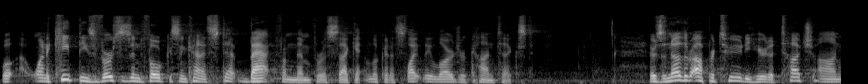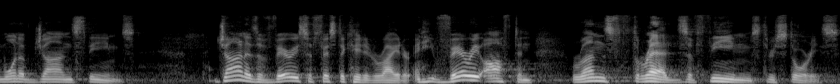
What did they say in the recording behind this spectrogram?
Well, I want to keep these verses in focus and kind of step back from them for a second and look at a slightly larger context. There's another opportunity here to touch on one of John's themes. John is a very sophisticated writer, and he very often runs threads of themes through stories.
